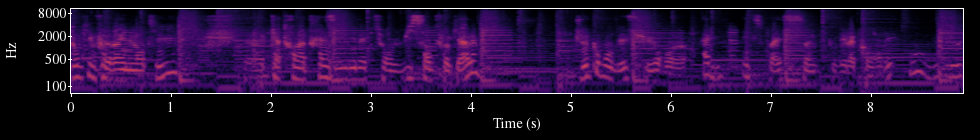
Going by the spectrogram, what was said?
Donc il me faudra une lentille, 93 euh, mm sur 800 focales. Je vais commander sur euh, AliExpress. Vous pouvez la commander où vous le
